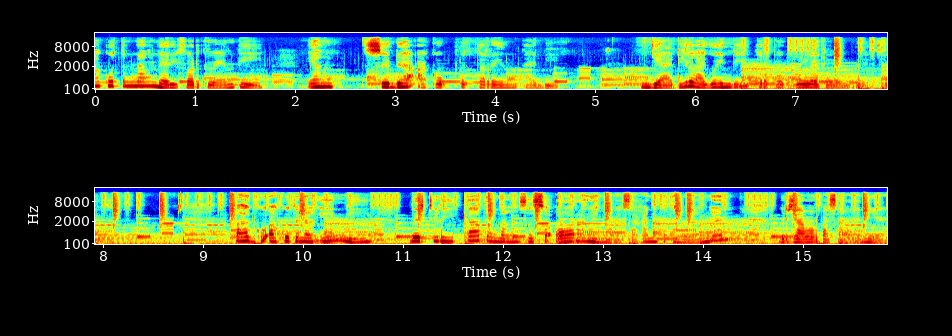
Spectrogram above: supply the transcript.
Aku Tenang dari 420 yang sudah aku puterin tadi. Jadi lagu indie terpopuler loh Francis. Lagu Aku Tenang ini bercerita tentang seseorang yang merasakan ketenangan bersama pasangannya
